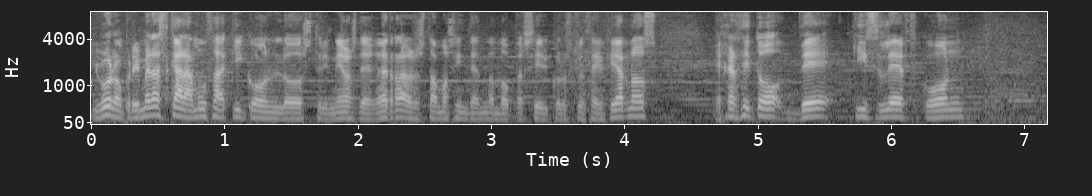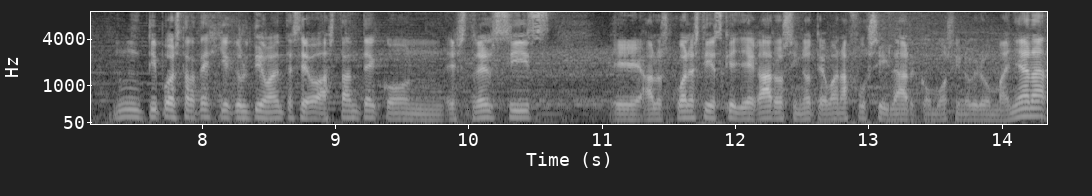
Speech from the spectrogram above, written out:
Y bueno, primera escaramuza aquí con los trineos de guerra. Los estamos intentando perseguir con los cruzainfiernos. Ejército de Kislev con un tipo de estrategia que últimamente se ve bastante con Strelsis, eh, a los cuales tienes que llegar o si no te van a fusilar como si no hubiera un mañana.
